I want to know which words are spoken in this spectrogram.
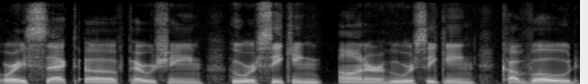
or a sect of Perushim who were seeking honor, who were seeking kavod,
